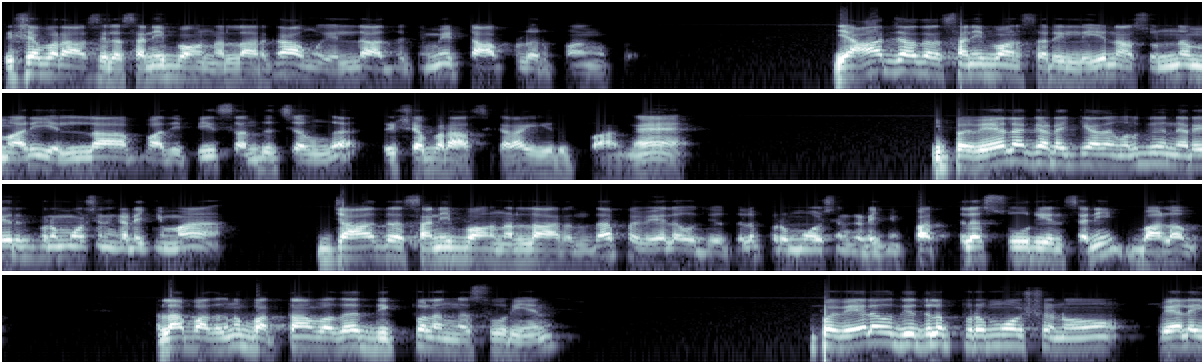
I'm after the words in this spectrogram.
ரிஷபராசியில சனி பவன் நல்லா இருக்கா அவங்க எல்லாத்துக்குமே டாப்ல இருப்பாங்க இப்போ. யார் ஜாதக சனி பவன் சரியில்லையோ நான் சொன்ன மாதிரி எல்லா பாதிப்பையும் சந்திச்சவங்க ரிஷபராசிகராக இருப்பாங்க. இப்ப வேலை கிடைக்காதவங்களுக்கு நிறைய பேருக்கு ப்ரமோஷன் கிடைக்குமா? ஜாதக சனி பாகம் நல்லா இருந்தா இப்ப வேலை உத்தியோகத்துல ப்ரமோஷன் கிடைக்கும். பத்துல சூரியன் சனி பலம். நல்லா பாத்துக்கணும் பத்தாம் பாத திக்பலங்க சூரியன். இப்ப வேலை உத்தியோகத்துல ப்ரொமோஷனோ வேலை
